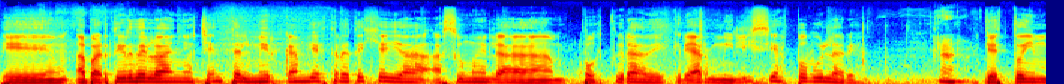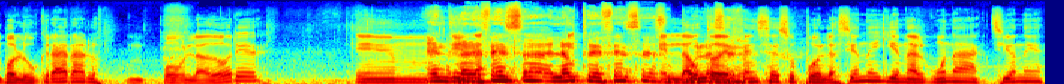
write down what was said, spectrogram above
Eh, a partir de los años 80 el MIR cambia estrategia y a- asume la postura de crear milicias populares. Claro. Que esto involucrar a los pobladores en, En la en- defensa, en la autodefensa de sus en la poblaciones. autodefensa de sus poblaciones y en algunas acciones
